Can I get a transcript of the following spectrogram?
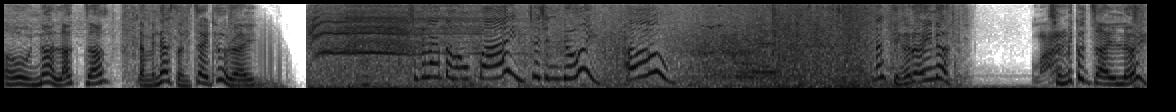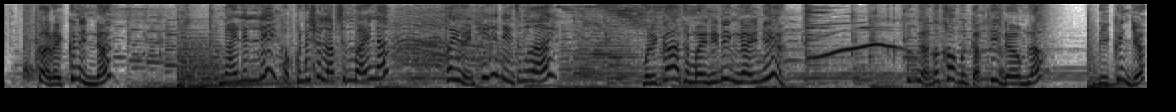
โอ้น่ารักจัง แต่ไม่น่าสนใจเท่าไหร่ฉันกำลังตกลงไป ช่วยฉันด้วยโอ้านั่นเสียงอะไรนะฉันไม่เข้าใจเลยเกิดอะไรขึ้นในนั้นไงลิลลี่ขอบคุณที่ช่วยรับฉันไว้นะเธออยู่ในที่ที่ดีจังเลยโมนิก้าทำไมนี้ได้ไงเนี่ย ทุกอย่างต้องเข้ามากับที่เดิมแล้ว ดีขึ้นเยอะ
